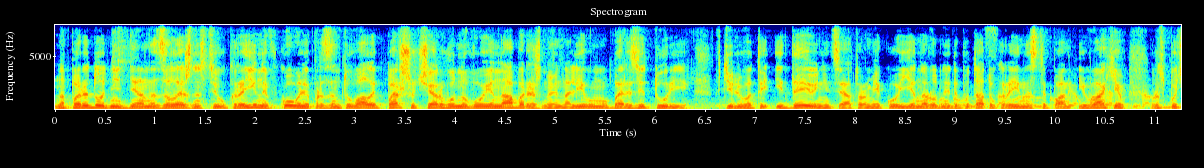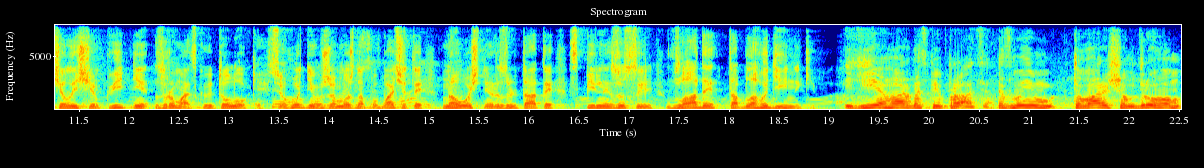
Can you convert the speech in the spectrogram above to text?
Напередодні Дня Незалежності України в Ковалі презентували першу чергу нової набережної на лівому березі Турії. Втілювати ідею, ініціатором якої є народний депутат України Степан Івахів, розпочали ще в квітні з громадської толоки. Сьогодні вже можна побачити наочні результати спільних зусиль влади та благодійників. Є гарна співпраця з моїм товаришем, другом,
